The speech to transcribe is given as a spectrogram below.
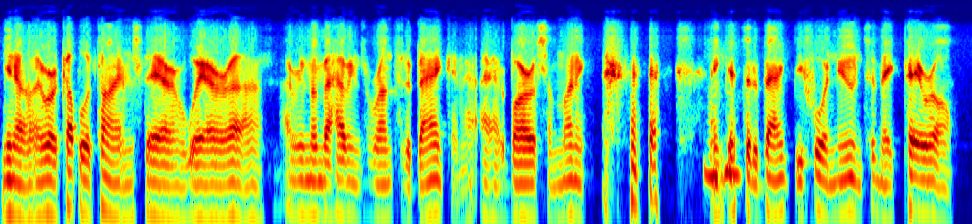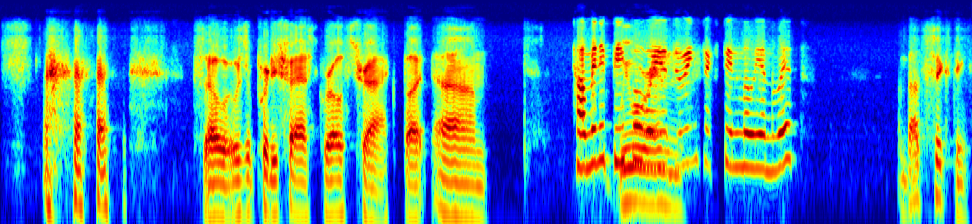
you know, there were a couple of times there where uh, I remember having to run to the bank, and I had to borrow some money and mm-hmm. get to the bank before noon to make payroll. so it was a pretty fast growth track, but. um how many people we were, were you doing 16 million with? About 60.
